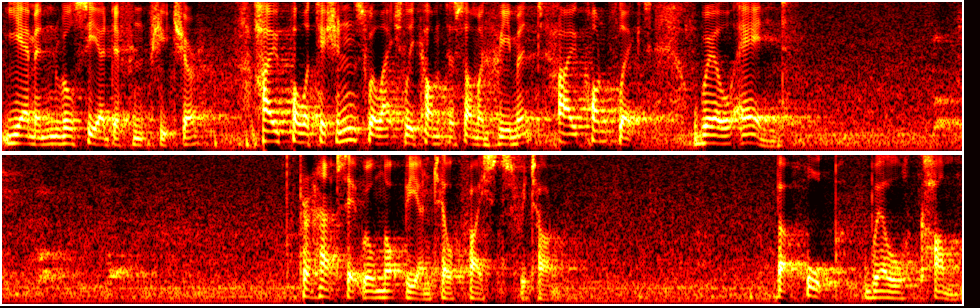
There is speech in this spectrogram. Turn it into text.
Yemen will see a different future, how politicians will actually come to some agreement, how conflict will end. Perhaps it will not be until Christ's return but hope will come.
